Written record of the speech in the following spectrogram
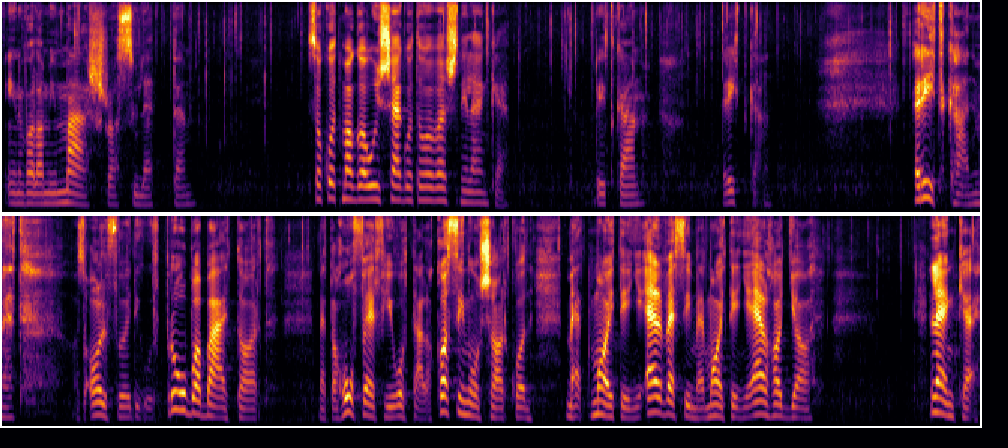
Én valami másra születtem. Szokott maga újságot olvasni, Lenke? Ritkán. Ritkán. Ritkán, mert az alföldi úr próbabált tart, mert a Hofferfi ott áll a kaszinósarkon, mert Majtényi elveszi, mert Majtényi elhagyja. Lenke,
